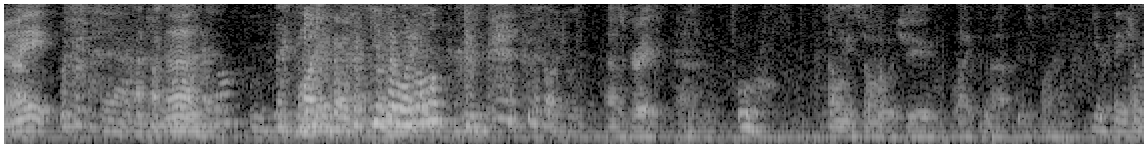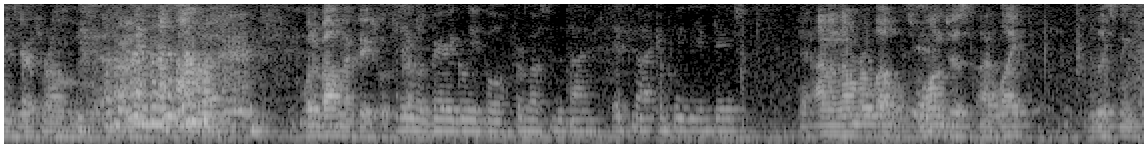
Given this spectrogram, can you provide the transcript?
Times. Great. Yeah. Uh, Can you play one? That was great. Uh, Tell me some of what you liked about his plan. Your facial Let me hear expressions. from. What about my facial expressions? They were very gleeful for most of the time, if not completely engaged. Yeah, on a number of levels. Yeah. One, just I liked listening to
